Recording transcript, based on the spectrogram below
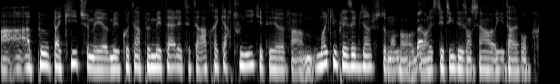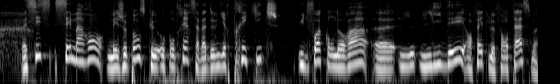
un, peu pas kitsch, mais mais le côté un peu métal, etc. Très cartoony, qui était, enfin moi qui me plaisait bien justement dans, bah dans l'esthétique des anciens Guitar Hero. Bah c'est marrant, mais je pense que au contraire, ça va devenir très kitsch une fois qu'on aura euh, l'idée, en fait, le fantasme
